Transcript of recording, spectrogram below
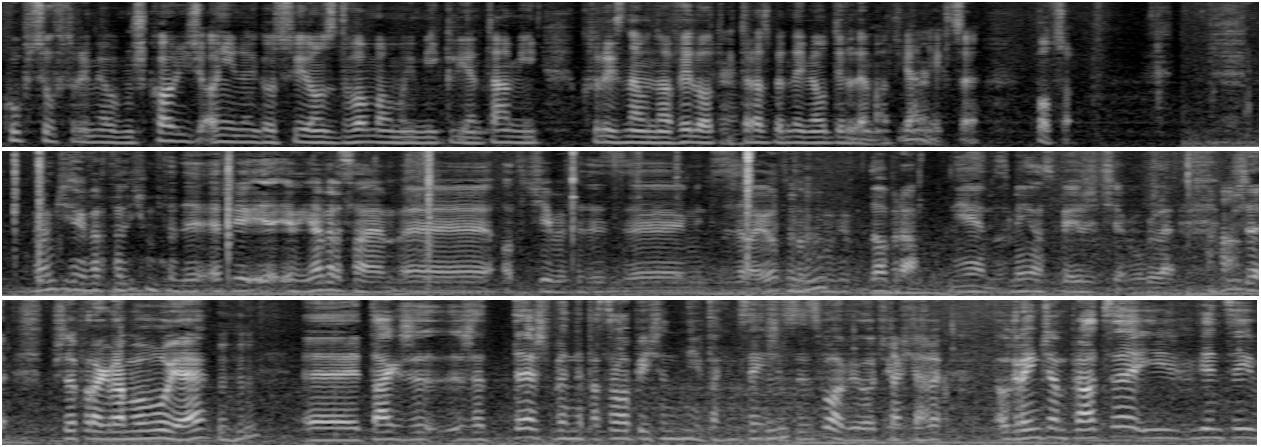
kupców, których miałbym szkolić, oni negocjują z dwoma moimi klientami, których znam na wylot Tak. i teraz będę miał dylemat. Ja nie chcę. Po co? Powiem Ci, jak wracaliśmy wtedy, znaczy ja, ja wracałem e, od Ciebie wtedy z e, Międzyzdrojów, to Mhm. mówię, dobra, nie, no, zmieniam swoje życie w ogóle. Prze, przeprogramowuję, Mhm. e, tak, że, że też będę pracował 50 dni, w takim sensie w cudzysłowie oczywiście, Tak, tak. że ograniczam pracę i więcej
